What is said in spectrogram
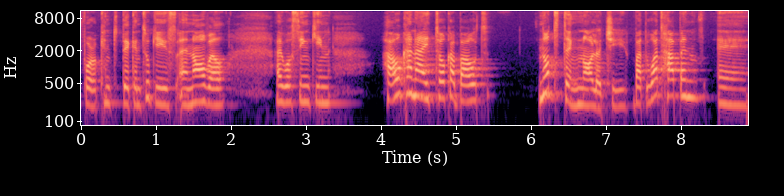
for the Kentuki's uh, novel, I was thinking, how can I talk about not technology, but what happens uh,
